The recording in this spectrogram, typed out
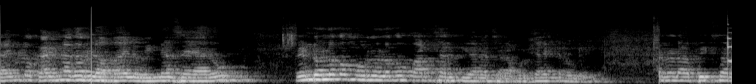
టైంలో కరీంనగర్లో అబ్బాయిలు విన్నర్స్ అయ్యారు రెండు రోజులకో మూడు రోజులకో పార్థసారి తీయారు వచ్చారు అప్పుడు కలెక్టర్ ఉంది కన్నడ పీట్ సార్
